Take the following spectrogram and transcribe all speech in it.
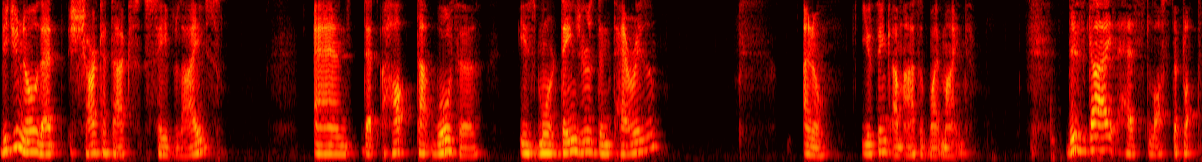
Did you know that shark attacks save lives? And that hot tap water is more dangerous than terrorism? I know, you think I'm out of my mind. This guy has lost the plot.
